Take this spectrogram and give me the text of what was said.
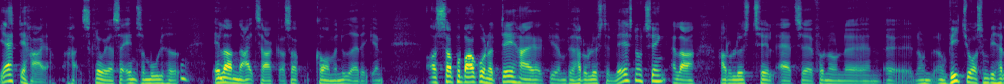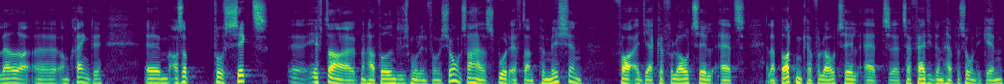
Ja, det har jeg, skriver jeg så ind som mulighed. Eller nej tak, og så kommer man ud af det igen og så på baggrund af det har, jeg, har du lyst til at læse nogle ting, eller har du lyst til at øh, få nogle, øh, øh, nogle, nogle videoer, som vi har lavet øh, omkring det. Øh, og så på sigt, øh, efter man har fået en lille smule information, så har jeg spurgt efter en permission for at jeg kan få lov til at, eller botten kan få lov til at uh, tage fat i den her person igen,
